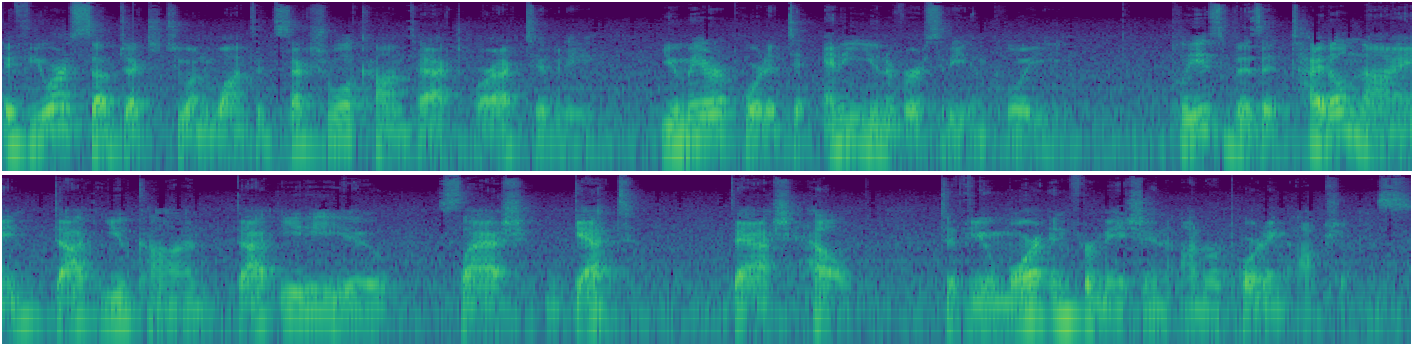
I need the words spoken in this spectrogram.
If you are subject to unwanted sexual contact or activity, you may report it to any university employee. Please visit title9.uconn.edu slash get dash help to view more information on reporting options.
